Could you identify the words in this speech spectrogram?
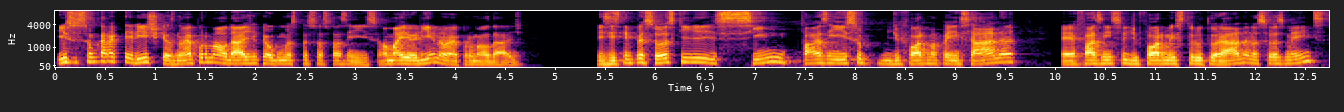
Isso são características, não é por maldade que algumas pessoas fazem isso. A maioria não é por maldade. Existem pessoas que sim fazem isso de forma pensada, é, fazem isso de forma estruturada nas suas mentes,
